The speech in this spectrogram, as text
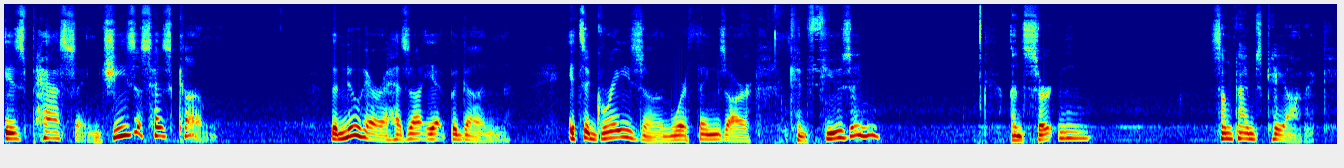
is passing. Jesus has come. The new era has not yet begun. It's a gray zone where things are confusing, uncertain, sometimes chaotic.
